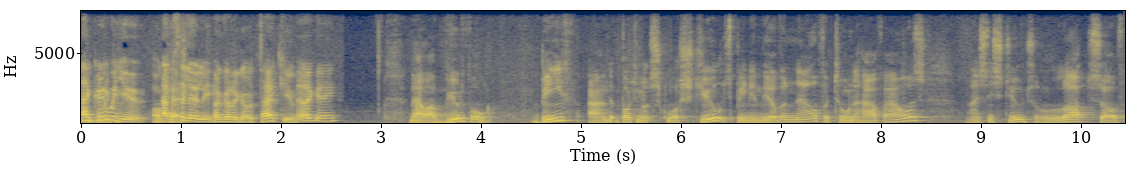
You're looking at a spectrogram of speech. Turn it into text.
I agree with you. okay, Absolutely. I'm gonna go. Thank you. Okay. Now, our beautiful beef and butternut squash stew. It's been in the oven now for two and a half hours. Nicely stewed, so lots of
